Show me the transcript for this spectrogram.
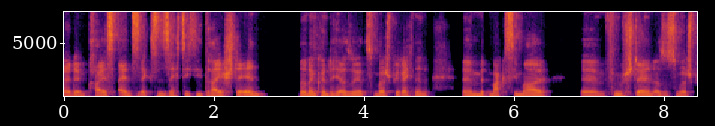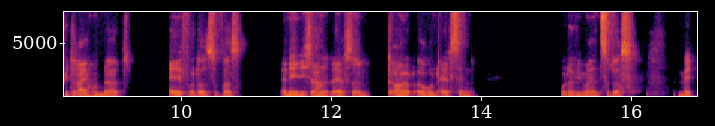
bei dem Preis 1,66 die drei Stellen? Na, dann könnte ich also jetzt zum Beispiel rechnen äh, mit maximal äh, fünf Stellen, also zum Beispiel 300 11 oder sowas. Äh, nee, nicht 311, sondern 300 Euro und 11 Cent. Oder wie meinst du das? Mit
